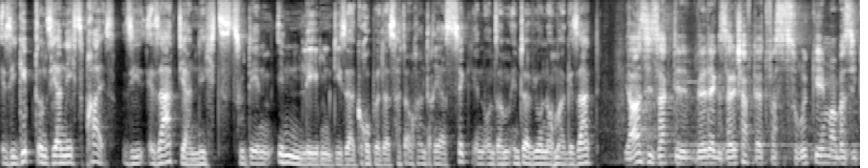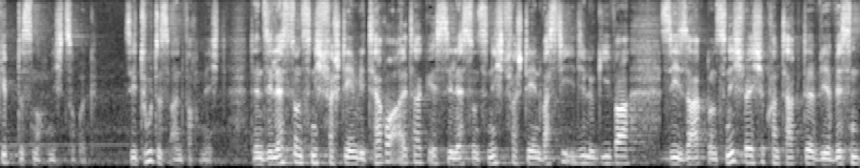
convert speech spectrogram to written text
sie gibt uns ja nichts preis. Sie sagt ja nichts zu dem Innenleben dieser Gruppe. Das hat auch Andreas Zick in unserem Interview nochmal gesagt. Ja, sie sagt, sie will der Gesellschaft etwas zurückgeben, aber sie gibt es noch nicht zurück. Sie tut es einfach nicht. Denn sie lässt uns nicht verstehen, wie Terroralltag ist. Sie lässt uns nicht verstehen, was die Ideologie war. Sie sagt uns nicht, welche Kontakte. Wir wissen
